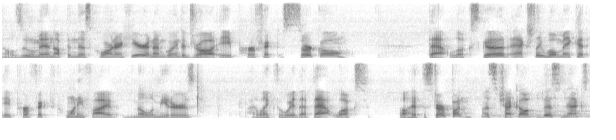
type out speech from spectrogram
I'll zoom in up in this corner here and I'm going to draw a perfect circle. That looks good. Actually, we'll make it a perfect 25 millimeters. I like the way that that looks. I'll hit the start button. Let's check out this next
